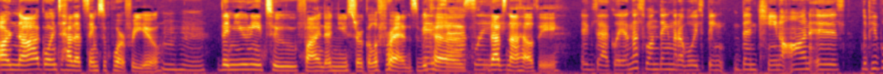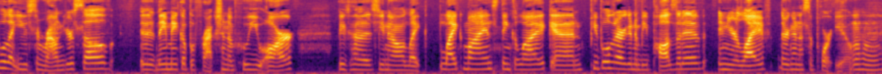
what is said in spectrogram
are not going to have that same support for you, mm-hmm. then you need to find a new circle of friends because Exactly. that's not healthy. exactly. And that's one thing that I've always been been keen on is the people that you surround yourself. Uh, they make up a fraction of who you are. Because you know, like like minds think alike, and people that are gonna be positive in your life, they're gonna support you. Mm-hmm.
